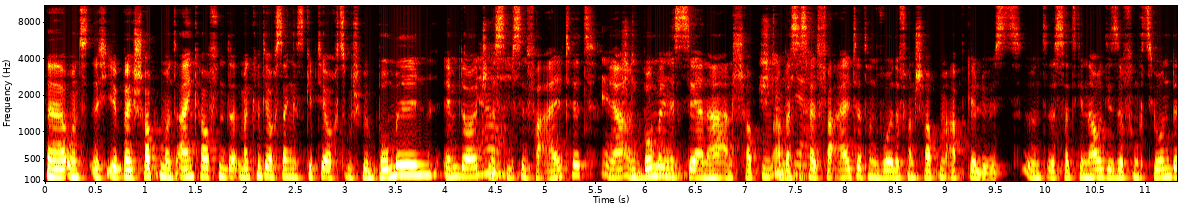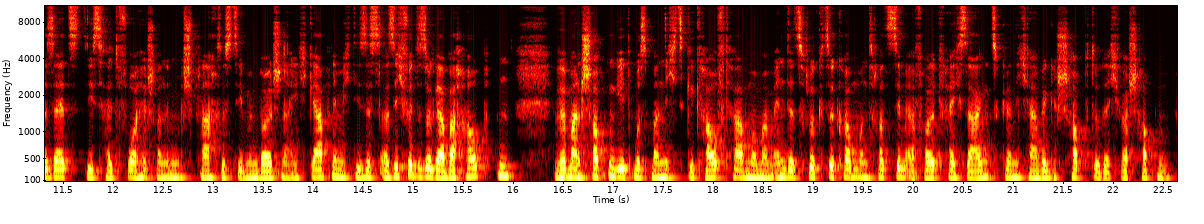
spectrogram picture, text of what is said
äh, und ich, bei Shoppen und Einkaufen, man könnte ja auch sagen, es gibt ja auch zum Beispiel Bummeln im Deutschen, Ja. das ist ein bisschen veraltet. Ja, Ja, und Bummeln Bummeln. ist sehr nah an Shoppen, Stimmt, aber es ja. ist halt veraltet und wurde von Shoppen abgelöst. Und das hat genau diese Funktion besetzt, die es halt vorher schon im Sprachsystem im Deutschen eigentlich gab, nämlich dieses, also ich würde sogar behaupten, wenn man shoppen geht, muss man nichts gekauft haben, um am Ende zurückzukommen und trotzdem erfolgreich sagen zu können, ich habe geshoppt oder ich war shoppen.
